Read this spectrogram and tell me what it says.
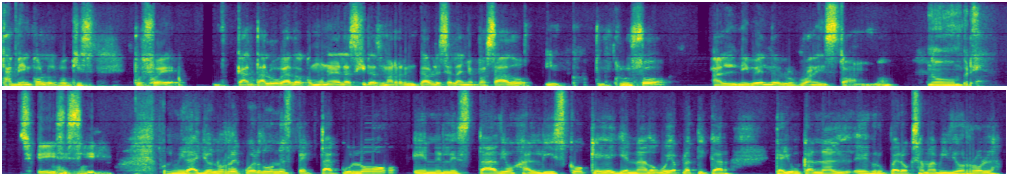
también con los Bookies, pues fue catalogado como una de las giras más rentables el año pasado, in- incluso al nivel de los Rolling Stone, ¿no? No, hombre. Sí, sí, sí. Pues mira, yo no recuerdo un espectáculo en el Estadio Jalisco que haya llenado. Voy a platicar que hay un canal eh, grupero que se llama Videorola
